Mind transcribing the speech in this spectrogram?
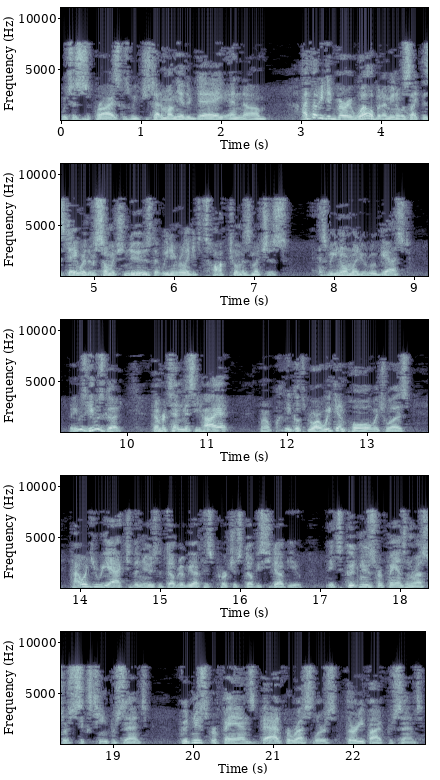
which is a surprise because we just had him on the other day, and um, I thought he did very well. But I mean, it was like this day where there was so much news that we didn't really get to talk to him as much as as we normally do to a guest. But he was he was good. Number ten, Missy Hyatt. I'm going to quickly go through our weekend poll, which was how would you react to the news that WWF has purchased WCW? It's good news for fans and wrestlers, 16%. Good news for fans, bad for wrestlers, 35%.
